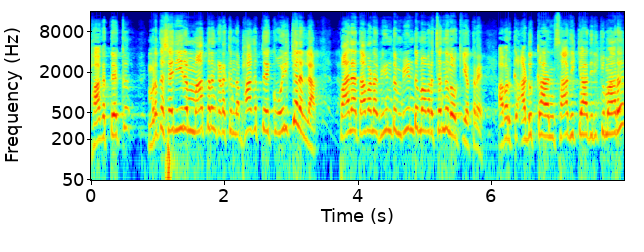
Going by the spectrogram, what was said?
ഭാഗത്തേക്ക് മൃതശരീരം മാത്രം കിടക്കുന്ന ഭാഗത്തേക്ക് ഒരിക്കലല്ല പല തവണ വീണ്ടും വീണ്ടും അവർ ചെന്ന് നോക്കിയത്രേ അവർക്ക് അടുക്കാൻ സാധിക്കാതിരിക്കുമാറ്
